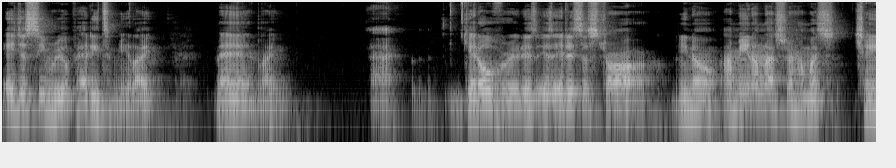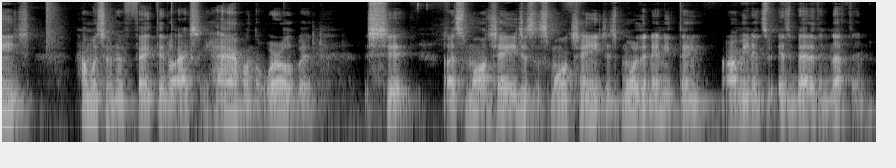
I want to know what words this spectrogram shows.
It just seemed real petty to me. Like, man, like get over it. It's, it is a straw. You know, I mean, I'm not sure how much change, how much of an effect it'll actually have on the world, but shit, a small change is a small change. It's more than anything. I mean, it's it's better than nothing.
